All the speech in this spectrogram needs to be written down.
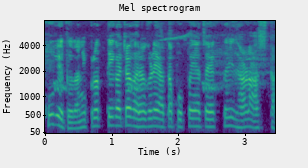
खूप येतात आणि प्रत्येकाच्या घराकडे आता पपयाचं एकतरी झाड असता.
